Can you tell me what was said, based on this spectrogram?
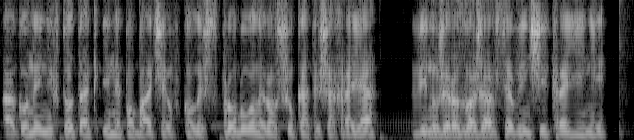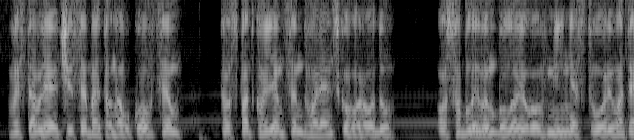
а коней ніхто так і не побачив, коли ж спробували розшукати шахрая. Він уже розважався в іншій країні, виставляючи себе то науковцем, то спадкоємцем дворянського роду. Особливим було його вміння створювати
